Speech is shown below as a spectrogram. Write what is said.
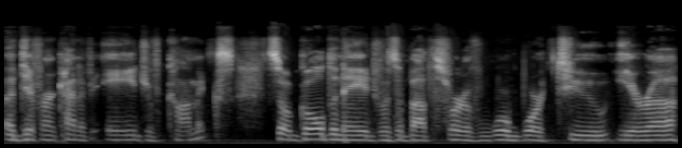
a different kind of age of comics. So Golden Age was about the sort of World War II era,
